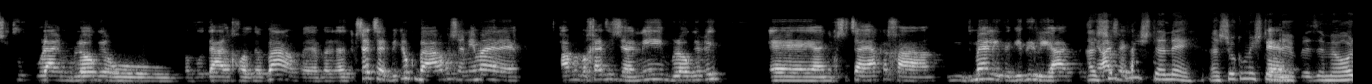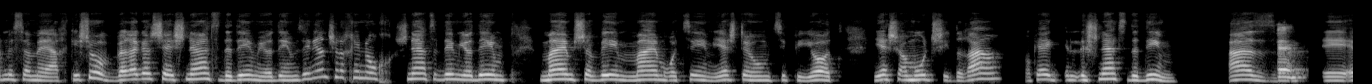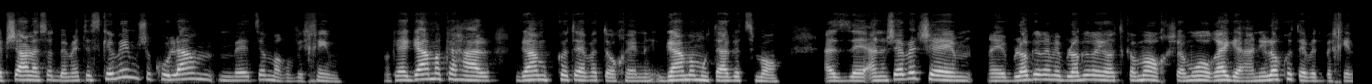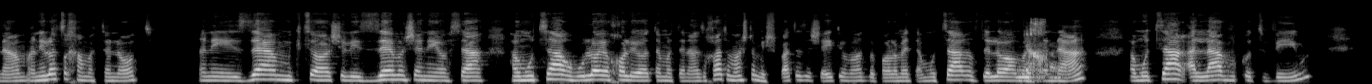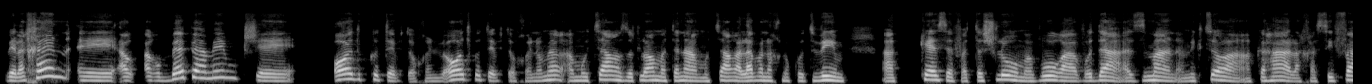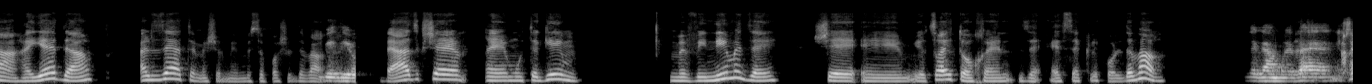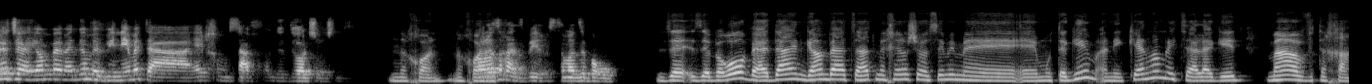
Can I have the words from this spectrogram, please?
שיתוף פעולה עם בלוגר הוא עבודה לכל דבר, אבל אני חושבת שבדיוק בארבע שנים האלה, ארבע וחצי שאני בלוגרית, אה, אני חושבת שהיה ככה, נדמה לי, תגידי לי את. השוק שהייתה... משתנה, השוק משתנה, כן. וזה מאוד משמח. כי שוב, ברגע ששני הצדדים יודעים, זה עניין של חינוך, שני הצדדים יודעים מה הם שווים, מה הם רוצים, יש תיאום ציפיות, יש עמוד שדרה, אוקיי? לשני הצדדים. אז כן. אה, אפשר לעשות באמת הסכמים שכולם בעצם מרוויחים, אוקיי? גם הקהל, גם כותב התוכן, גם המותג עצמו. אז אה, אני חושבת שבלוגרים ובלוגריות כמוך, שאמרו, רגע, אני לא כותבת בחינם, אני לא צריכה מתנות, אני, זה המקצוע שלי, זה מה שאני עושה, המוצר הוא לא יכול להיות המתנה. אני זוכרת ממש את המשפט הזה שהייתי אומרת בפרלמנט, המוצר זה לא המתנה, נכון. המוצר עליו כותבים, ולכן, אה, הרבה פעמים כשעוד כותב תוכן ועוד כותב תוכן אומר, המוצר הזאת לא המתנה, המוצר עליו אנחנו כותבים, הכסף, התשלום עבור העבודה, הזמן, המקצוע, הקהל, החשיפה, הידע, על זה אתם משלמים בסופו של דבר. בדיוק. ואז כשמותגים מבינים את זה, שיוצרי תוכן זה עסק לכל דבר. לגמרי, ואני חושבת שהיום באמת גם מבינים את הערך המוסף הגדול שיש לזה. נכון, נכון. אבל לא צריך להסביר, זאת אומרת, זה ברור. זה, זה ברור, ועדיין גם בהצעת מחיר שעושים עם אה, אה, מותגים, אני כן ממליצה להגיד מה ההבטחה.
